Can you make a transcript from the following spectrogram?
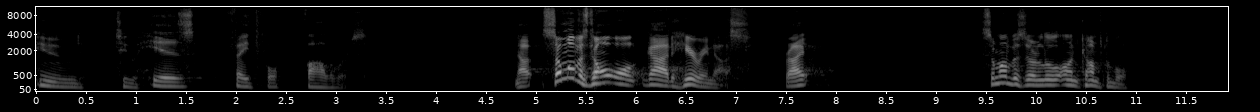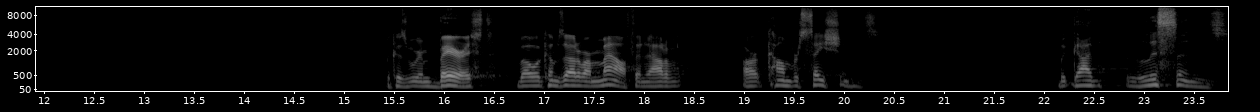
tuned to his faithful followers. Now, some of us don't want God hearing us, right? Some of us are a little uncomfortable because we're embarrassed about what comes out of our mouth and out of our conversations. But God listens.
